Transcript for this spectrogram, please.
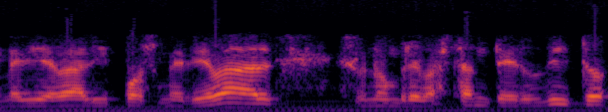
medieval y postmedieval, es un hombre bastante erudito,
